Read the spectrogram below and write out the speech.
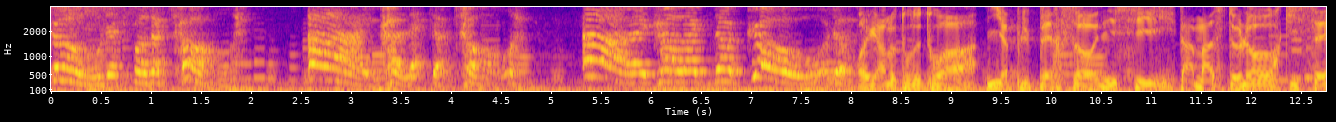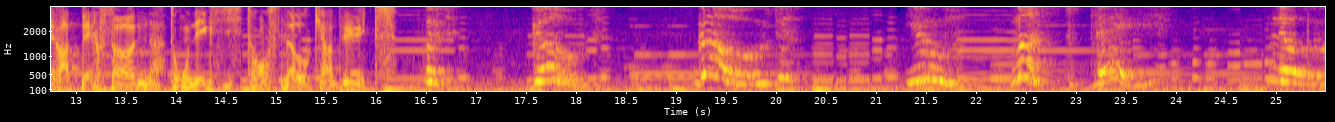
gold is for the toll. I collect the toll. I collect the gold. Regarde autour de toi, il n'y a plus personne ici. T'amasses de l'or qui sert à personne. Ton existence n'a aucun but. But gold, gold, you must pay. No,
